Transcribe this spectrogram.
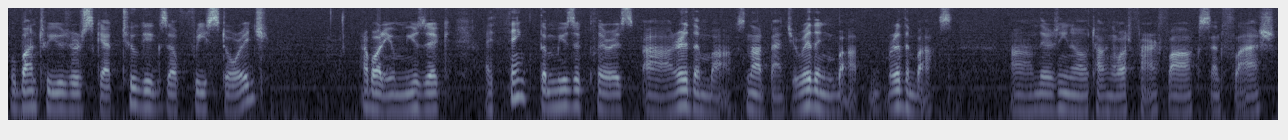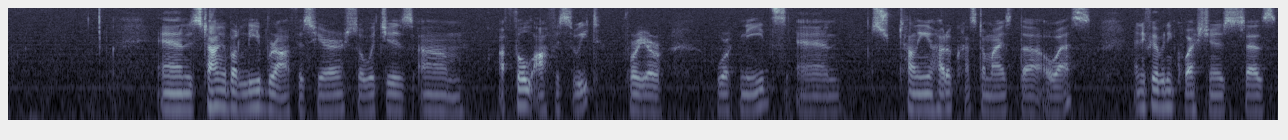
Ubuntu users get 2 gigs of free storage. How about your music? I think the music player is uh, Rhythmbox not Rhythm Rhythmbox um, there's you know talking about Firefox and Flash. And it's talking about LibreOffice here so which is um, a full office suite for your work needs and telling you how to customize the OS and if you have any questions says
